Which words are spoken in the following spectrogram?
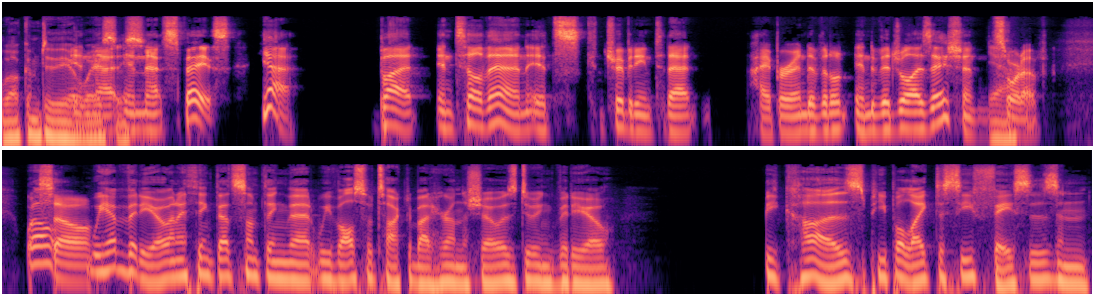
Welcome to the in Oasis. that in that space yeah but until then it's contributing to that hyper individual individualization Yeah. sort of Well, So- we have video, and I think that's something that we've also talked about here on the show is doing video because people like to see faces, and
